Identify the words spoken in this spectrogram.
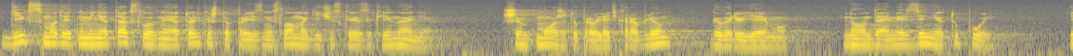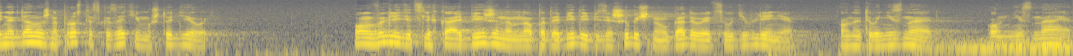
Дикс смотрит на меня так, словно я только что произнесла магическое заклинание. Шимп может управлять кораблем, говорю я ему, но он до омерзения тупой. Иногда нужно просто сказать ему, что делать. Он выглядит слегка обиженным, но под обидой безошибочно угадывается удивление. Он этого не знает. Он не знает.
